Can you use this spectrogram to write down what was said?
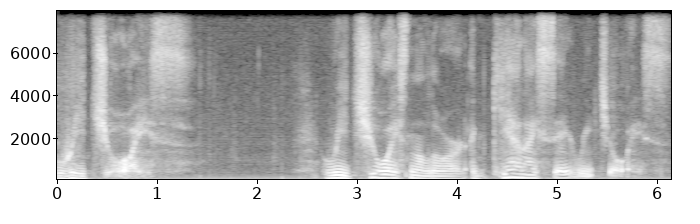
rejoice. Rejoice in the Lord. Again, I say rejoice.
